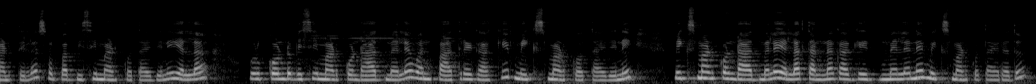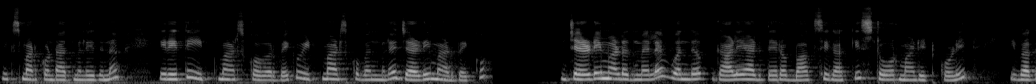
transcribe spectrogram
ಮಾಡ್ತಿಲ್ಲ, ಸ್ವಲ್ಪ ಬಿಸಿ ಮಾಡ್ಕೋತಾ ಇದ್ದೀನಿ. ಎಲ್ಲ ಹುರ್ಕೊಂಡು ಬಿಸಿ ಮಾಡ್ಕೊಂಡಾದಮೇಲೆ ಒಂದು ಪಾತ್ರೆಗೆ ಹಾಕಿ ಮಿಕ್ಸ್ ಮಾಡ್ಕೋತಾ ಇದ್ದೀನಿ. ಮಿಕ್ಸ್ ಮಾಡ್ಕೊಂಡಾದಮೇಲೆ ಎಲ್ಲ ತಣ್ಣಗಾಗಿದ್ಮೇಲೆ ಮಿಕ್ಸ್ ಮಾಡ್ಕೋತಾ ಇರೋದು. ಮಿಕ್ಸ್ ಮಾಡ್ಕೊಂಡಾದಮೇಲೆ ಇದನ್ನು ಈ ರೀತಿ ಹಿಟ್ಟು ಮಾಡಿಸ್ಕೊಬರ್ಬೇಕು ಹಿಟ್ಟು ಮಾಡಿಸ್ಕೊಬಂದಮೇಲೆ ಜರಡಿ ಮಾಡಬೇಕು. ಜರಡಿ ಮಾಡಿದ್ಮೇಲೆ ಒಂದು ಗಾಳಿ ಆಡದೇ ಇರೋ ಬಾಕ್ಸಿಗೆ ಹಾಕಿ ಸ್ಟೋರ್ ಮಾಡಿಟ್ಕೊಳ್ಳಿ. ಇವಾಗ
